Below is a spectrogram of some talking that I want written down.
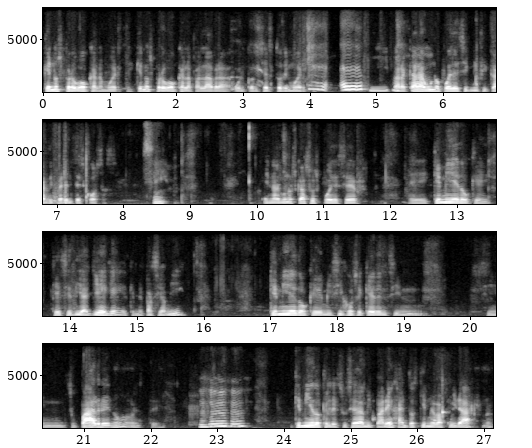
¿qué nos provoca la muerte? ¿Qué nos provoca la palabra o el concepto de muerte? Y para cada uno puede significar diferentes cosas. Sí. En algunos casos puede ser eh, qué miedo que, que, ese día llegue, que me pase a mí, qué miedo que mis hijos se queden sin, sin su padre, ¿no? Este, Qué miedo que le suceda a mi pareja, entonces ¿quién me va a cuidar? ¿no?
